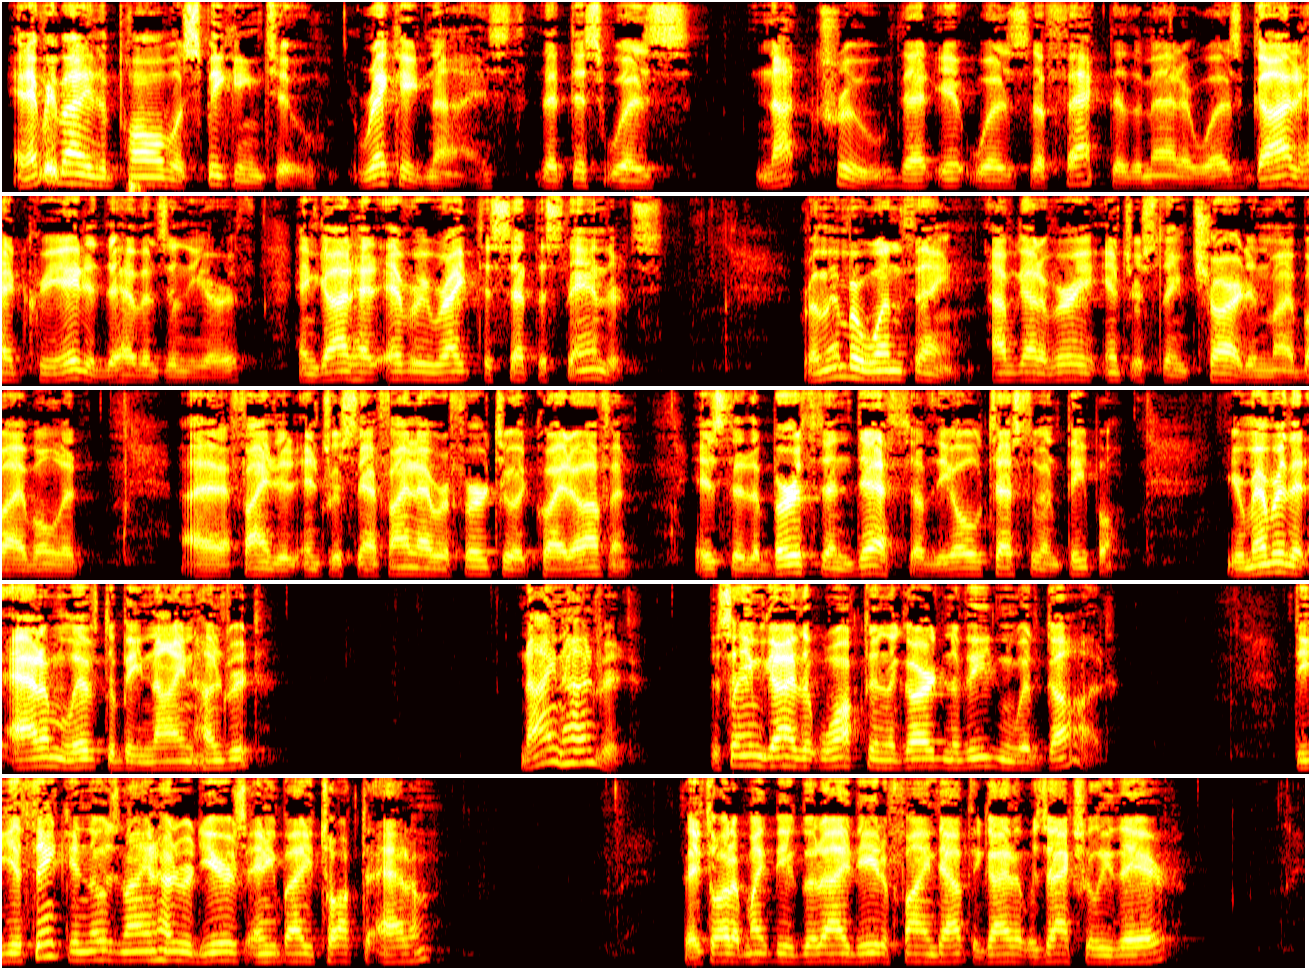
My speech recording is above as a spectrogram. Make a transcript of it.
And everybody that Paul was speaking to recognized that this was not true, that it was the fact of the matter was God had created the heavens and the earth, and God had every right to set the standards. Remember one thing. I've got a very interesting chart in my Bible that I find it interesting. I find I refer to it quite often. Is to the birth and death of the Old Testament people. You remember that Adam lived to be 900? 900. The same guy that walked in the Garden of Eden with God. Do you think in those 900 years anybody talked to Adam? They thought it might be a good idea to find out the guy that was actually there.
